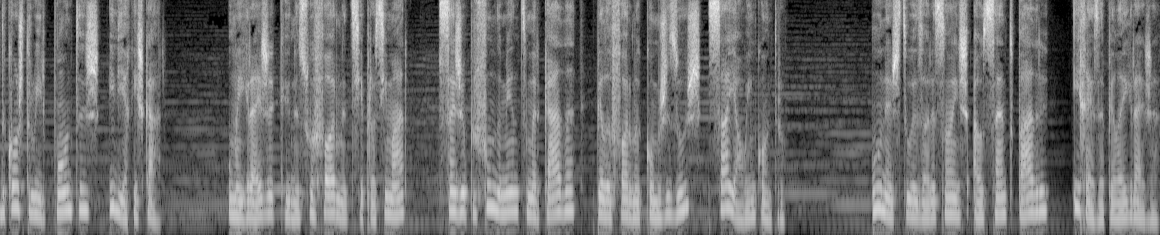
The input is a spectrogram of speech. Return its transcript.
de construir pontes e de arriscar. Uma igreja que, na sua forma de se aproximar, seja profundamente marcada pela forma como Jesus sai ao encontro. Una as tuas orações ao Santo Padre e reza pela Igreja.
